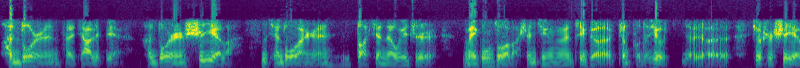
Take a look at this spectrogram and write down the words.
很多人在家里边，很多人失业了，四千多万人到现在为止没工作了，申请这个政府的就呃就是失业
